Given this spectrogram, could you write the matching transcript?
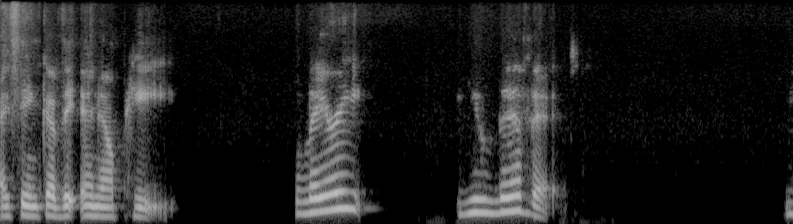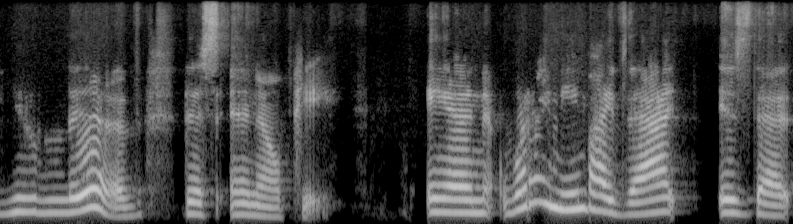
I think, of the NLP. Larry, you live it. You live this NLP. And what I mean by that is that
